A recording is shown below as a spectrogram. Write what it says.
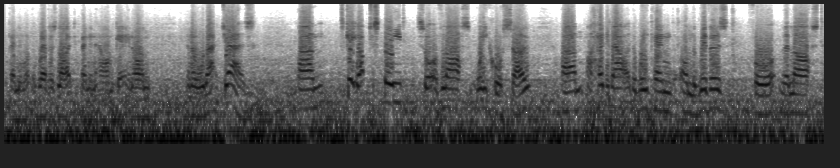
depending what the weather's like, depending how I'm getting on and all that jazz. Um, to get you up to speed, sort of last week or so, um, I headed out at the weekend on the rivers for the last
